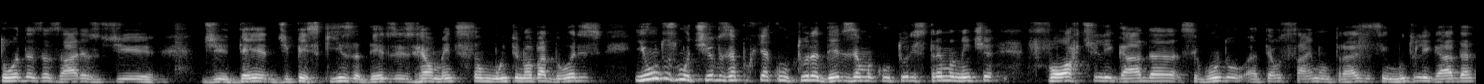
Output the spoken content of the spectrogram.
todas as áreas de, de, de, de, pesquisa deles, eles realmente são muito inovadores. E um dos motivos é porque a cultura deles é uma cultura extremamente forte, ligada, segundo até o Simon traz, assim, muito ligada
